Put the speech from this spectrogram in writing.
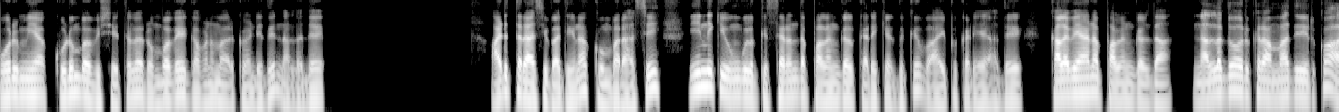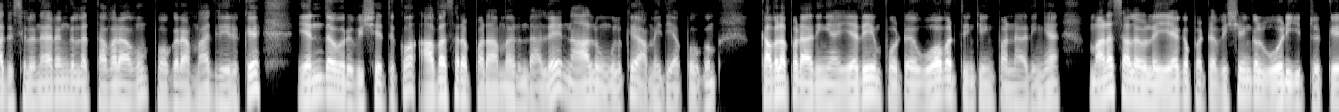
பொறுமையாக குடும்ப விஷயத்தில் ரொம்பவே கவனமாக இருக்க வேண்டியது நல்லது. அடுத்த ராசி பார்த்தீங்கன்னா, கும்பராசி. இன்னைக்கு உங்களுக்கு சிறந்த பலன்கள் கிடைக்கிறதுக்கு வாய்ப்பு கிடையாது. கலவையான பலன்கள் தான். நல்லதும் இருக்கிற மாதிரி இருக்கும். அது சில நேரங்களில் தவறாகவும் போகிற மாதிரி இருக்குது எந்த ஒரு விஷயத்துக்கும் அவசரப்படாமல் இருந்தாலே நாள் உங்களுக்கு அமைதியாக போகும். கவலைப்படாதீங்க. எதையும் போட்டு ஓவர் திங்கிங் பண்ணாதீங்க. மனசளவில் ஏகப்பட்ட விஷயங்கள் ஓடிக்கிட்டு இருக்கு.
